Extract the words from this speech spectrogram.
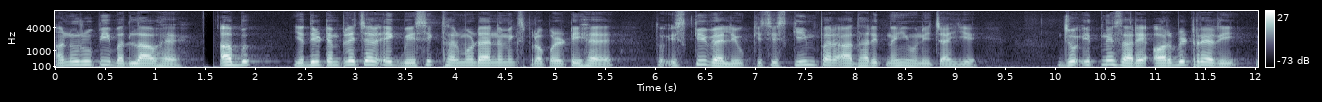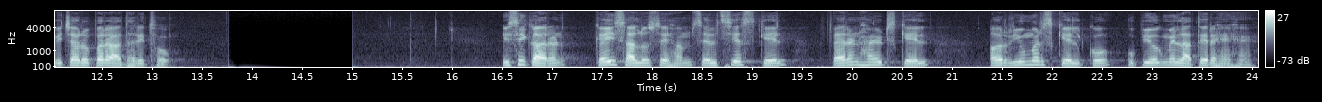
अनुरूपी बदलाव है. अब यदि टेम्परेचर एक बेसिक थर्मोडायनामिक्स प्रॉपर्टी है तो इसकी वैल्यू किसी स्कीम पर आधारित नहीं होनी चाहिए, जो इतने सारे ऑर्बिट्ररी विचारों पर आधारित हो। इसी कारण कई सालों से हम सेल्सियस स्केल फ़ारेनहाइट स्केल और र्यूमर स्केल को उपयोग में लाते रहे हैं,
